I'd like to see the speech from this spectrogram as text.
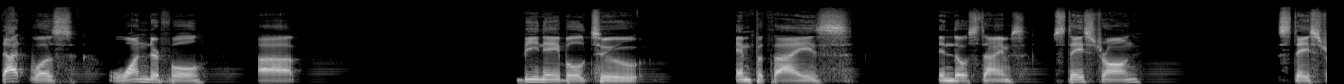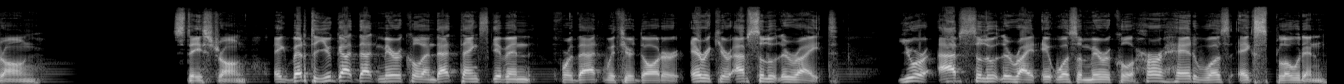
that was wonderful. Uh, being able to empathize in those times. Stay strong. Stay strong. Stay strong. Egberto, you got that miracle and that Thanksgiving for that with your daughter. Eric, you're absolutely right. You are absolutely right. It was a miracle. Her head was exploding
